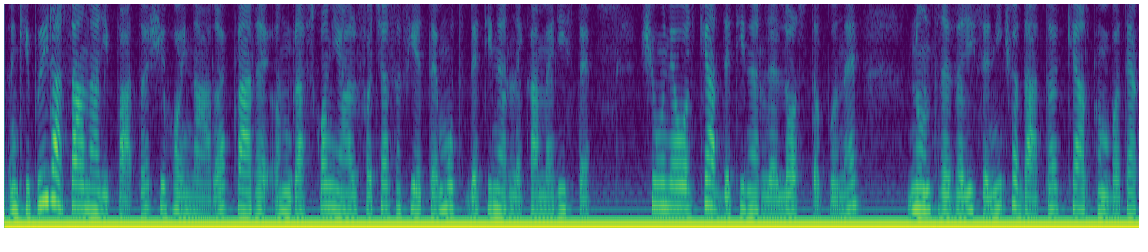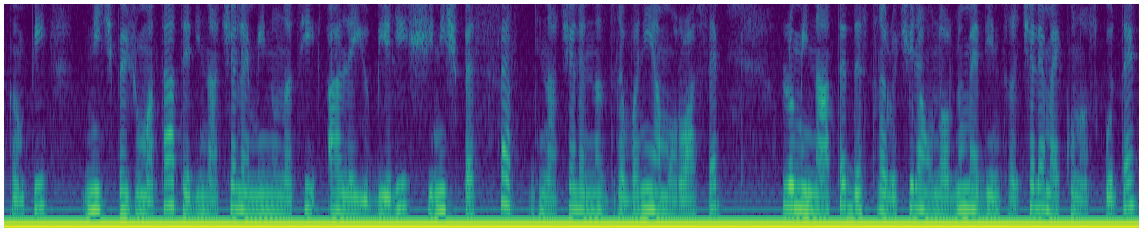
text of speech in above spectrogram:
Închipuirea sa înaripată și hoinară, care în Gasconia îl făcea să fie temut de tinerile cameriste și uneori chiar de tinerile lor stăpâne, nu întrezărise niciodată, chiar când bătea câmpii, nici pe jumătate din acele minunății ale iubirii și nici pe sfert din acele năzdrăvănii amoroase, luminate de strălucirea unor nume dintre cele mai cunoscute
